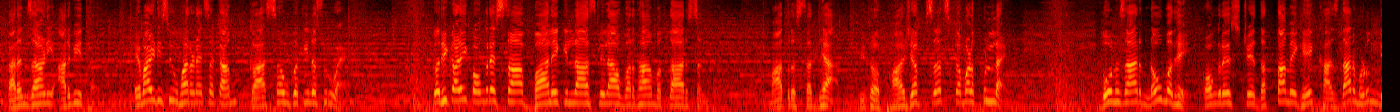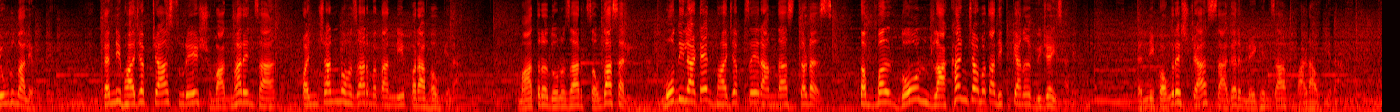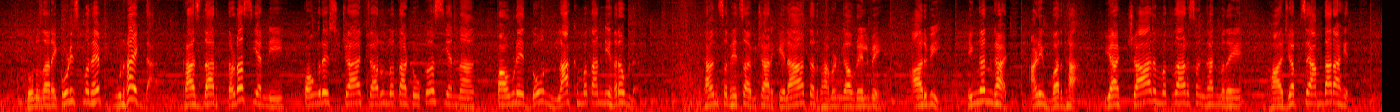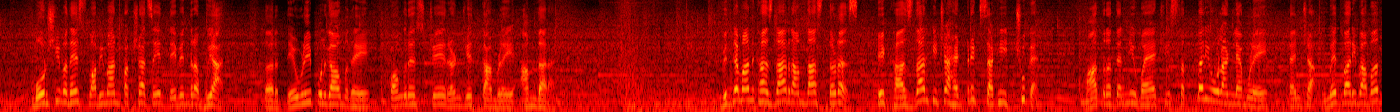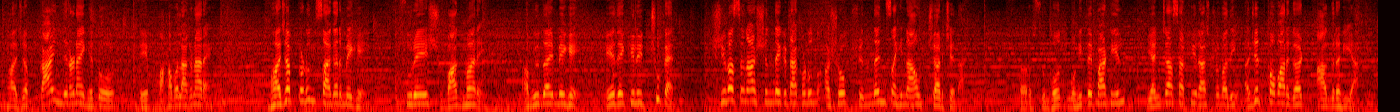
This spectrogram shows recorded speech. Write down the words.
कारंजा आणि आर्वी इथं एमआयडीसी उभारण्याचं काम कासव गतीनं सुरू आहे. कधी काळी काँग्रेसचा बाले किल्ला असलेला वर्धा मतदारसंघ मात्र सध्या इथं भाजपचंच कमळ फुललंय. दोन हजार नऊ मध्ये काँग्रेसचे दत्ता मेघे खासदार म्हणून निवडून आले होते. त्यांनी भाजपच्या सुरेश वाघमारेंचा पंच्याण्णव हजार मतांनी पराभव केला. मात्र दोन हजार चौदा साली मोदी लाटेत भाजपचे रामदास तडस. तब्बल दोन लाखांच्या मताधिक्यानं विजयी झाले. त्यांनी काँग्रेसच्या सागर मेघेंचा पाडाव केला. दोन हजार एकोणीसमध्ये पुन्हा एकदा खासदार तडस यांनी काँग्रेसच्या चारुलता टोकस यांना पावणे दोन लाख मतांनी हरवलं. विधानसभेचा विचार केला तर धामणगाव रेल्वे आर्वी हिंगणघाट आणि वर्धा या चार मतदारसंघांमध्ये भाजपचे आमदार आहेत. मोर्शीमध्ये स्वाभिमान पक्षाचे देवेंद्र भुयार तर देवळी पुलगावमध्ये काँग्रेसचे रणजित कांबळे आमदार आहेत. विद्यमान खासदार रामदास तडस हे खासदारकीच्या हॅट्रिकसाठी इच्छुक आहेत. मात्र त्यांनी वयाची सत्तरी ओलांडल्यामुळे त्यांच्या उमेदवारीबाबत भाजप काय निर्णय घेतो ते पाहावं लागणार आहे. भाजपकडून सागर मेघे सुरेश वाघमारे अभ्युदय मेघे हे देखील इच्छुक आहेत. शिवसेना शिंदे गटाकडून अशोक शिंदेंचंही नाव चर्चेत आहे. तर सुबोध मोहिते पाटील यांच्यासाठी राष्ट्रवादी अजित पवार गट आग्रही आहे.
